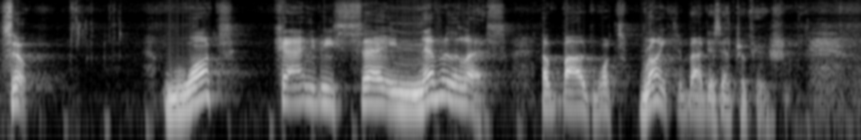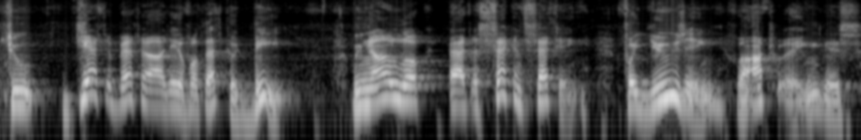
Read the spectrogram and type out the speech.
So, what can we say, nevertheless, about what's right about this attribution? To get a better idea of what that could be, we now look at a second setting for using, for uttering this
